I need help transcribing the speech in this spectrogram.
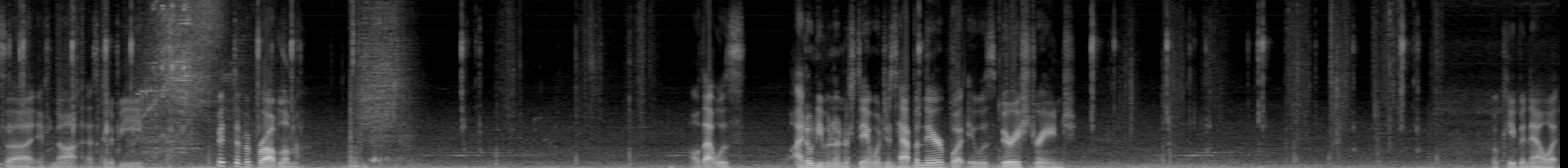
Cause, uh, if not, that's gonna be... a bit of a problem. Oh, that was... I don't even understand what just happened there, but it was very strange. Okay, but now what?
